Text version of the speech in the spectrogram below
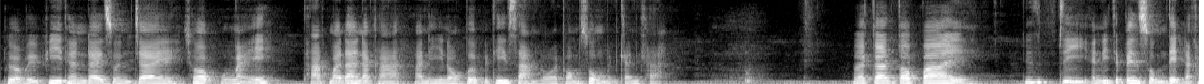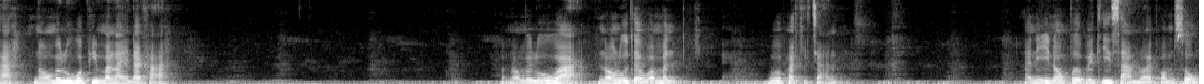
เผื่อพี่ๆท่านใดสนใจชอบองค์ไหนทักมาได้นะคะ อันนี้น้องเปิดไปที่ 300 พร้อมส่งเหมือนกันค่ะ รายการต่อไปที่ 14 อันนี้จะเป็นสมเด็จนะคะ น้องไม่รู้ว่าพิมพ์อะไรนะคะ น้องไม่รู้ว่า น้องรู้แต่ว่ามันรู้ว่าพักกี่ชั้น อันนี้น้องเปิดไปที่300พร้อมส่ง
